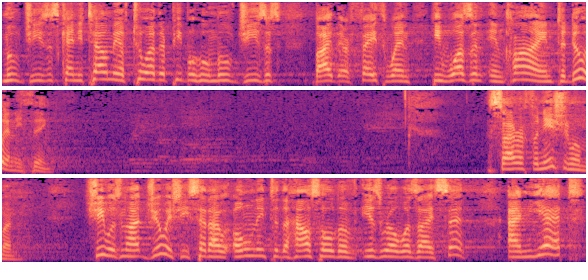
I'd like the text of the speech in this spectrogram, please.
move, Jesus? Can you tell me of two other people who moved Jesus by their faith when he wasn't inclined to do anything? The Syrophoenician woman. She was not Jewish. He said, I, only to the household of Israel was I sent. And yet,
